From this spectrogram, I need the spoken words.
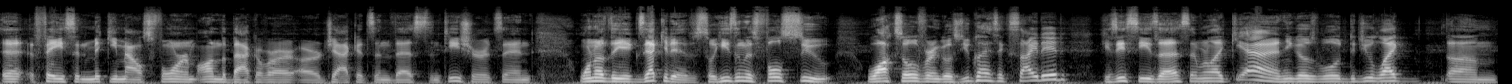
face in Mickey Mouse form on the back of our, our jackets and vests and T-shirts, and one of the executives, so he's in this full suit, walks over and goes, "You guys excited?" Because he sees us, and we're like, "Yeah." And he goes, "Well, did you like um,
